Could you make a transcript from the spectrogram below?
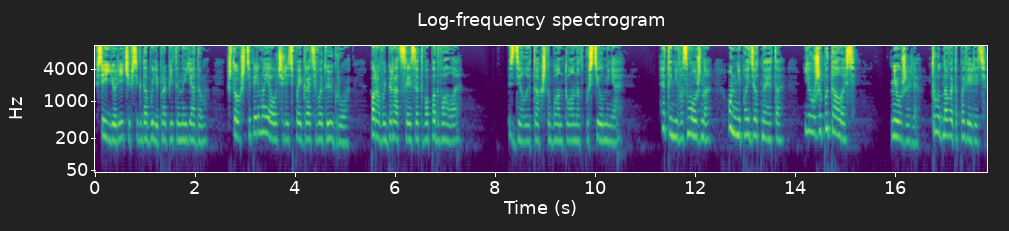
Все ее речи всегда были пропитаны ядом — что ж, теперь моя очередь поиграть в эту игру. Пора выбираться из этого подвала. Сделай так, чтобы Антуан отпустил меня. Это невозможно. Он не пойдет на это. Я уже пыталась. Неужели? Трудно в это поверить.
